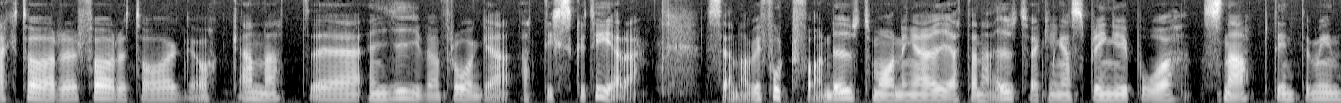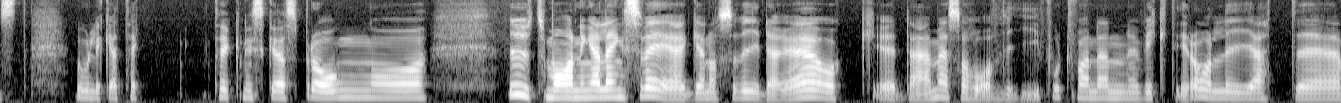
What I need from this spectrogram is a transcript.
aktörer, företag och annat eh, en given fråga att diskutera. Sen har vi fortfarande utmaningar i att den här utvecklingen springer på snabbt, inte minst olika te tekniska språng och utmaningar längs vägen och så vidare. Och eh, därmed så har vi fortfarande en viktig roll i att eh,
